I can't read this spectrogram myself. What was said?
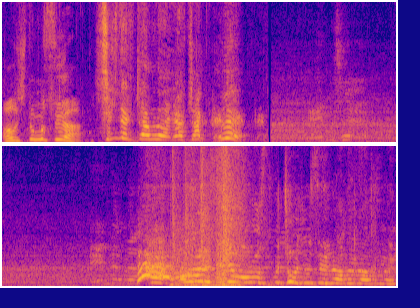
Alıştın mı suya? Siktir lan buradan yapacak beni. Allah'ını seviyorum orospu çocuğu senin ananı amına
